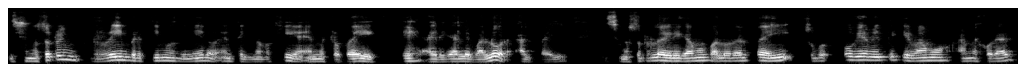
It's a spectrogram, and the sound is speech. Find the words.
y si nosotros reinvertimos dinero en tecnología en nuestro país, es agregarle valor al país. Y si nosotros le agregamos valor al país, obviamente que vamos a mejorar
